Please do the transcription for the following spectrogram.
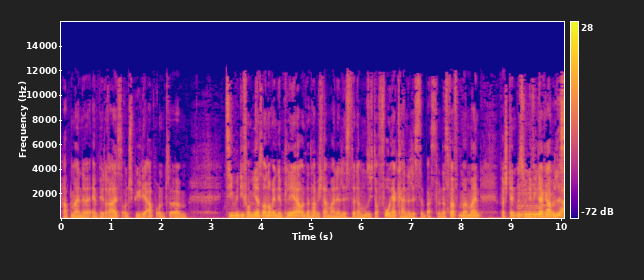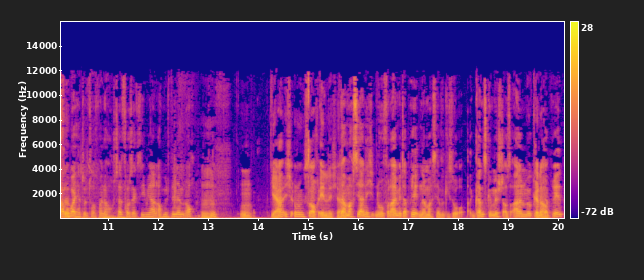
habe meine MP3s und spiele die ab und ähm, ziehe mir die von mir aus auch noch in den Player und dann habe ich da meine Liste. Dann muss ich doch vorher keine Liste basteln. Das war immer mein Verständnis für eine Mm, Wiedergabeliste. Ja, wobei ich hatte auf meiner Hochzeit vor sechs, sieben Jahren auch mit Winamp noch. mhm. Ja, ich übrigens auch ähnlich, ja. Da machst du ja nicht nur von einem Interpreten, da machst du ja wirklich so ganz gemischt aus allen möglichen Genau. Interpreten.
